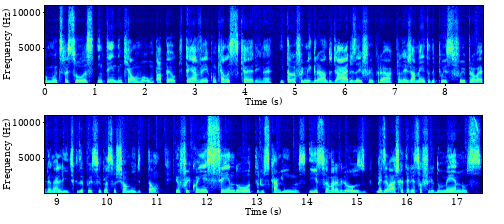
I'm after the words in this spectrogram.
como muitas pessoas entendem que é um, um, papel que tem a ver com o que elas querem, né? Então eu fui migrando de áreas, aí fui para planejamento, depois fui para web analytics, depois fui para social media. Então eu fui conhecendo outros caminhos e isso foi maravilhoso. Mas eu acho que eu teria sofrido menos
